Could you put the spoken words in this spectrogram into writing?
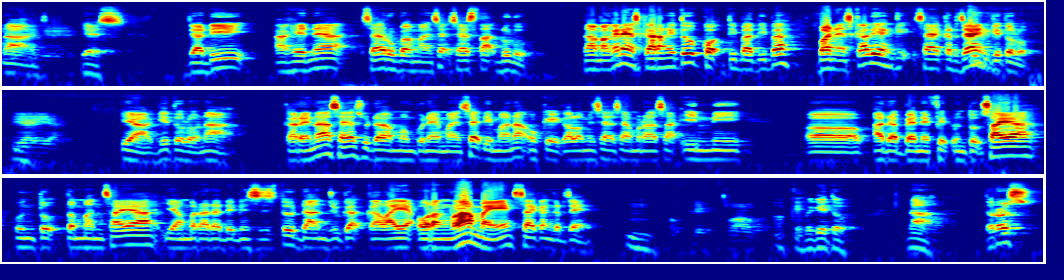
Nah, Solusinya. yes. Jadi akhirnya saya rubah mindset, saya start dulu. Nah, makanya sekarang itu kok tiba-tiba banyak sekali yang saya kerjain gitu loh. Iya, iya. Ya, gitu loh. Nah, karena saya sudah mempunyai mindset di mana oke, kalau misalnya saya merasa ini eh, ada benefit untuk saya, untuk teman saya yang berada di bisnis itu dan juga kalayak orang ramai, saya akan kerjain. Oke, wow. Oke. Begitu. Nah, terus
